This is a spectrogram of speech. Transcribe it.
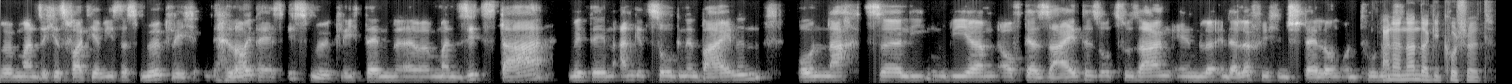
wenn man sich jetzt fragt, ja, wie ist das möglich? Leute, es ist möglich, denn äh, man sitzt da mit den angezogenen Beinen und nachts äh, liegen wir auf der Seite sozusagen in, in der löffelchen Stellung und tun aneinander gekuschelt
